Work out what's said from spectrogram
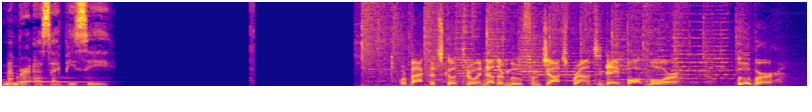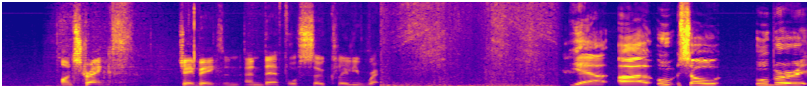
member SIPC. We're back. Let's go through another move from Josh Brown today. Bought more Uber on strength. JB. And, and therefore so clearly. Rep- yeah. Uh, so Uber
